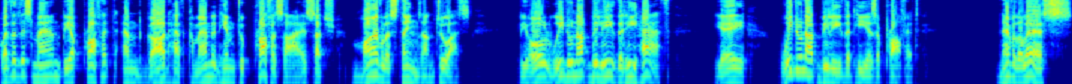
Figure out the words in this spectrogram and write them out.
whether this man be a prophet, and God hath commanded him to prophesy such marvelous things unto us. Behold, we do not believe that he hath. Yea, we do not believe that he is a prophet. Nevertheless,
